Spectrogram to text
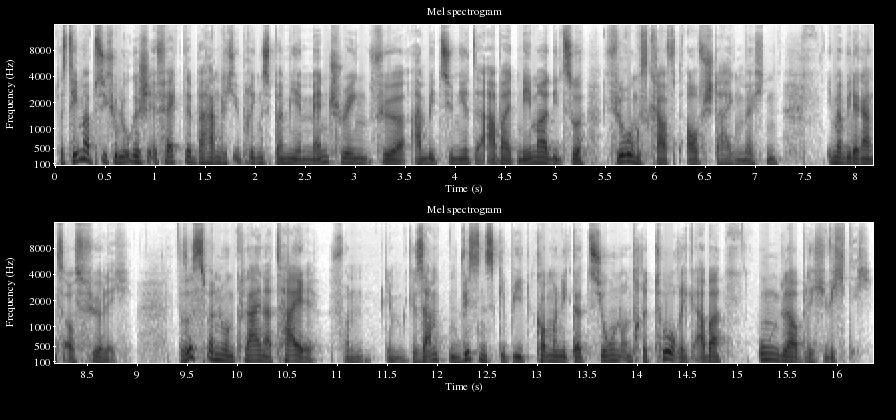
Das Thema psychologische Effekte behandle ich übrigens bei mir im Mentoring für ambitionierte Arbeitnehmer, die zur Führungskraft aufsteigen möchten, immer wieder ganz ausführlich. Das ist zwar nur ein kleiner Teil von dem gesamten Wissensgebiet Kommunikation und Rhetorik, aber unglaublich wichtig.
